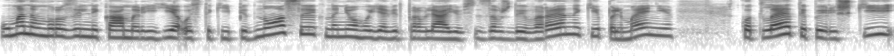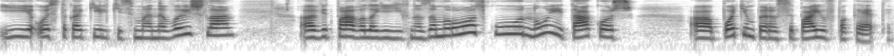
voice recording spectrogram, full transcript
У мене в морозильній камері є ось такий підносик, на нього я відправляю завжди вареники, пельмені, котлети, пиріжки. І ось така кількість в мене вийшла. Відправила я їх на заморозку, ну і також потім пересипаю в пакети.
